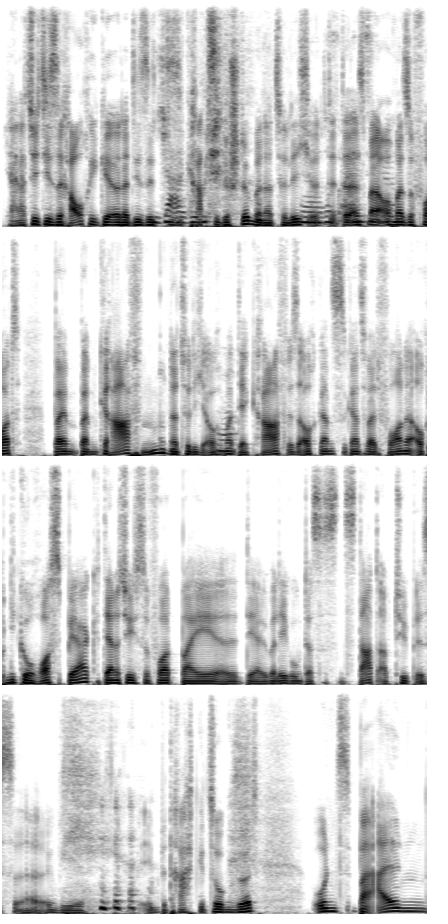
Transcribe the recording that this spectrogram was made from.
Ja, natürlich diese rauchige oder diese, Ja, diese kratzige Stimme natürlich. Ja, da ist man auch mal sofort beim, beim Grafen, natürlich auch Ja. immer. Der Graf ist auch ganz, ganz weit vorne. Auch Nico Rosberg, der natürlich sofort bei äh, der Überlegung, dass es ein Start-up-Typ ist, äh, irgendwie in Betracht gezogen wird. Und bei allen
